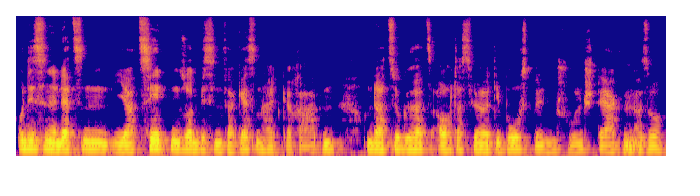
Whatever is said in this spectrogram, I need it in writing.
und die ist in den letzten Jahrzehnten so ein bisschen Vergessenheit geraten. Und dazu gehört es auch, dass wir die berufsbildenden Schulen stärken. Also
